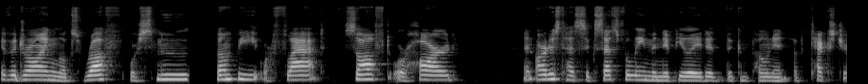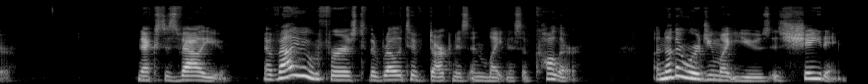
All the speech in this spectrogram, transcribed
If a drawing looks rough or smooth, bumpy or flat, soft or hard, an artist has successfully manipulated the component of texture. Next is value. Now, value refers to the relative darkness and lightness of color. Another word you might use is shading.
